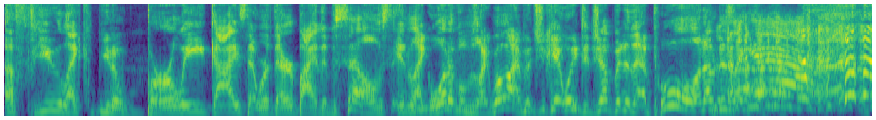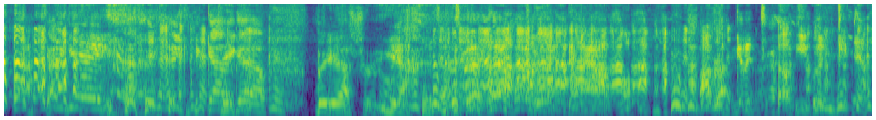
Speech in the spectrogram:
a few like you know burly guys that were there by themselves, and like one of them was like, "Well, I bet you can't wait to jump into that pool," and I'm just like, "Yeah, gotta gay, gotta go." But yeah, sure enough. yeah. I'm not gonna tell you again.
